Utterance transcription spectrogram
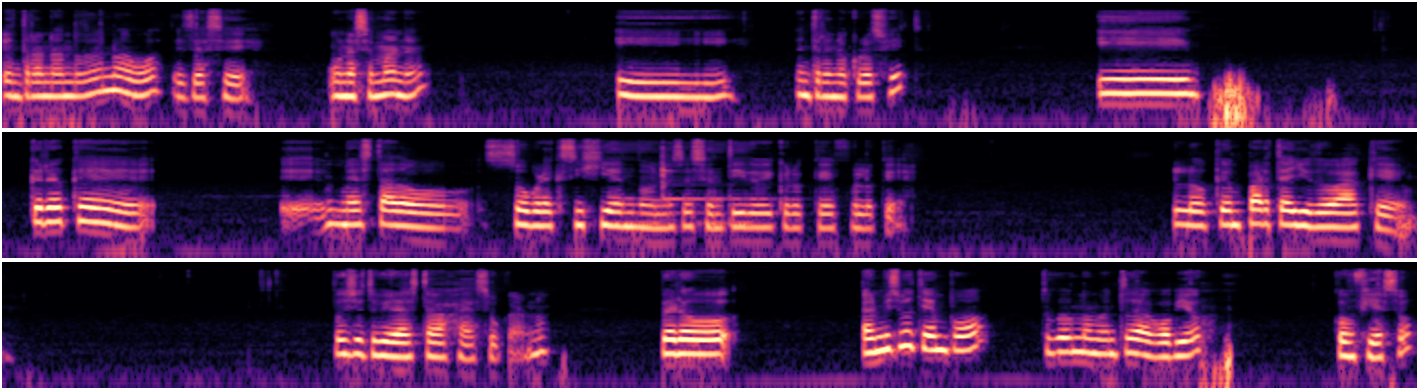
entrenando de nuevo desde hace una semana y entreno CrossFit. Y creo que eh, me he estado sobreexigiendo en ese sentido y creo que fue lo que lo que en parte ayudó a que pues yo tuviera esta baja de azúcar, ¿no? Pero al mismo tiempo tuve un momento de agobio, confieso,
